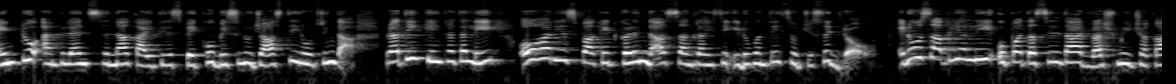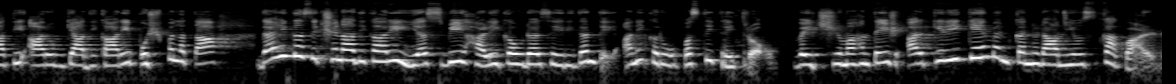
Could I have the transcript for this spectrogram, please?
ಎಂಟು ಆಂಬ್ಯುಲೆನ್ಸ್ ಅನ್ನ ಕಾಯ್ದಿರಿಸಬೇಕು ಬಿಸಿಲು ಜಾಸ್ತಿ ಇರೋದ್ರಿಂದ ಪ್ರತಿ ಕೇಂದ್ರದಲ್ಲಿ ಓಆರ್ಎಸ್ ಪಾಕೆಟ್ಗಳಿಂದ ಸಂಗ್ರಹಿಸಿ ಇಡುವಂತೆ ಸೂಚಿಸಿದ್ರು. ಇನ್ನು ಸಭೆಯಲ್ಲಿ ಉಪ ತಹಸೀಲ್ದಾರ್ ರಶ್ಮಿ ಜಕಾತಿ ಆರೋಗ್ಯಾಧಿಕಾರಿ ಪುಷ್ಪಲತಾ, ದೈಹಿಕ ಶಿಕ್ಷಣಾಧಿಕಾರಿ ಎಸ್ ಬಿ ಹಳಿಗೌಡರ್ ಸೇರಿದಂತೆ ಅನೇಕರು ಉಪಸ್ಥಿತರಿದ್ದರು. ವೈದ್ಯ ಮಹಂತೇಶ್, ಅರ್ಕಿರಿ, ಕೆಎಂಎನ್ ಕನ್ನಡ ನ್ಯೂಸ್ ಕಾಗವಾಡ್.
